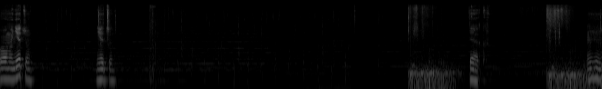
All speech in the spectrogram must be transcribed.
По-моему, нету. Нету. Так. Угу.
